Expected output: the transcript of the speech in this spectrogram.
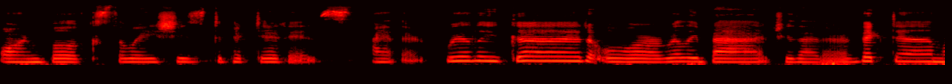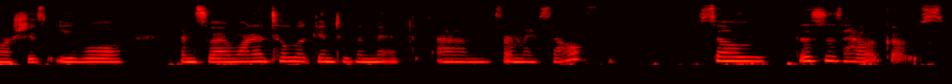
or in books, the way she's depicted is either really good or really bad. She's either a victim or she's evil. And so I wanted to look into the myth um, for myself. So this is how it goes.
